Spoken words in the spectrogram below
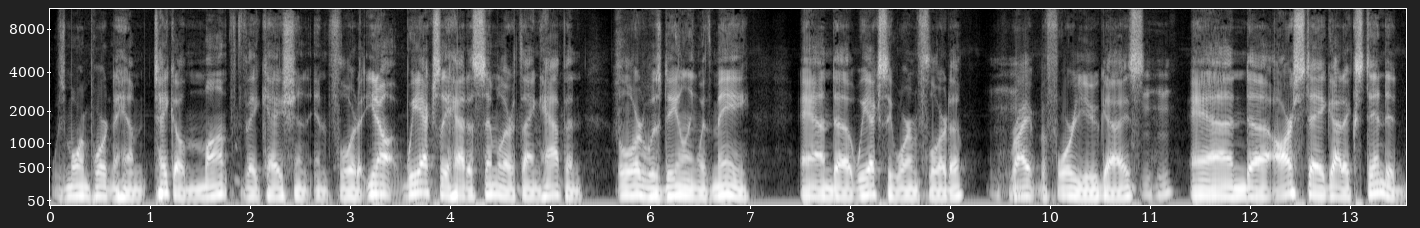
was more important to him. Take a month vacation in Florida. You know, we actually had a similar thing happen. The Lord was dealing with me, and uh, we actually were in Florida right before you guys, and uh, our stay got extended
